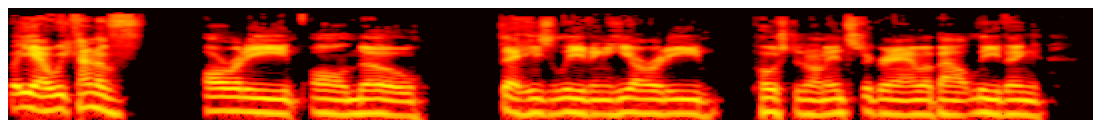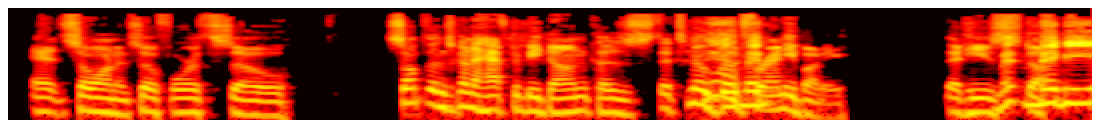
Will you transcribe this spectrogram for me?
but yeah, we kind of already all know that he's leaving. He already posted on Instagram about leaving and so on and so forth. So something's going to have to be done because it's no Yeah, good maybe- for anybody that he's Ma- stuck. Maybe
